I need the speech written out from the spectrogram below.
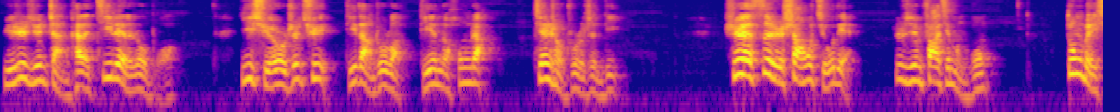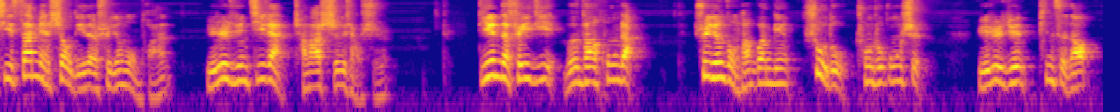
与日军展开了激烈的肉搏，以血肉之躯抵挡住了敌人的轰炸，坚守住了阵地。十月四日上午九点，日军发起猛攻，东北西三面受敌的税警总团与日军激战长达十个小时，敌人的飞机轮番轰炸，水警总团官兵数度冲出工事，与日军拼刺刀。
